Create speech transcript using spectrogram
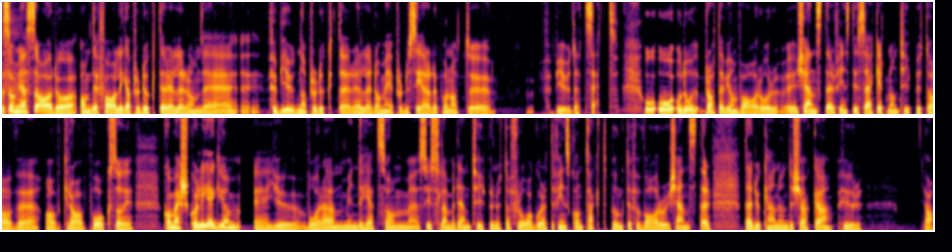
som jag sa då, om det är farliga produkter eller om det är eh, förbjudna produkter eller de är producerade på något eh, förbjudet sätt. Och, och, och, då pratar vi om varor. Eh, tjänster finns det säkert någon typ av, eh, av krav på också. Kommerskollegium är ju vår myndighet som eh, sysslar med den typen av frågor. Att det finns kontaktpunkter för varor och tjänster. Där du kan undersöka hur, ja,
